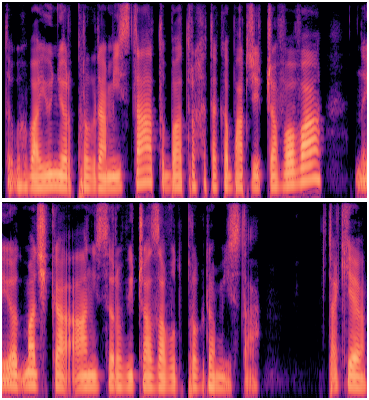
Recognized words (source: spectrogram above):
to był chyba junior programista, to była trochę taka bardziej czawowa, no i od Maćka Aniserowicza zawód programista. Takie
